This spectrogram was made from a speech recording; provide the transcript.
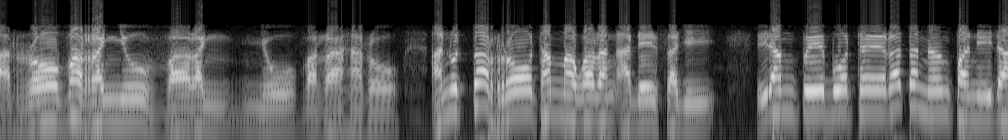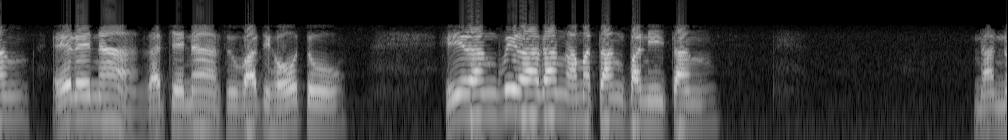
าหุรังวาสักเกสุวายังรัตนังปานิตังเอเรนะสักเจนะสุวัติโหตุอิรัมเปบุตเ นะโน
